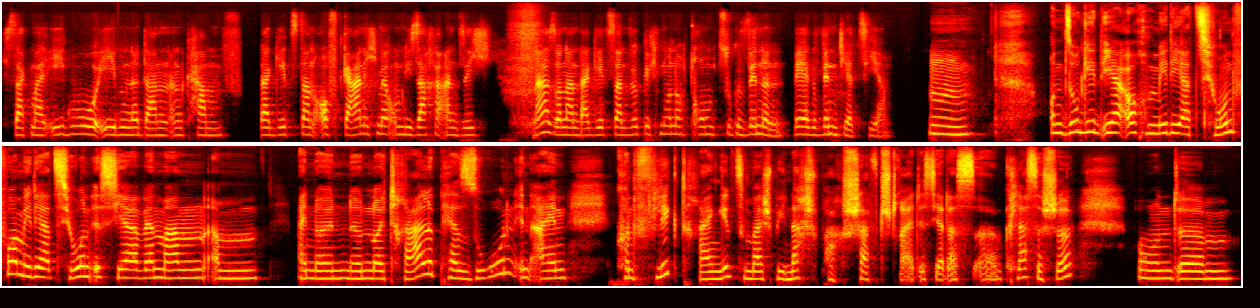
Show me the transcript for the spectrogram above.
ich sag mal, Ego-Ebene dann ein Kampf. Da geht es dann oft gar nicht mehr um die Sache an sich, ne, sondern da geht es dann wirklich nur noch darum zu gewinnen. Wer gewinnt jetzt hier? Mhm. Und so geht ja auch Mediation vor. Mediation ist ja, wenn man ähm, eine, neutrale Person in einen Konflikt reingeht, zum Beispiel Nachbarschaftsstreit ist ja das äh, Klassische. Und ähm,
